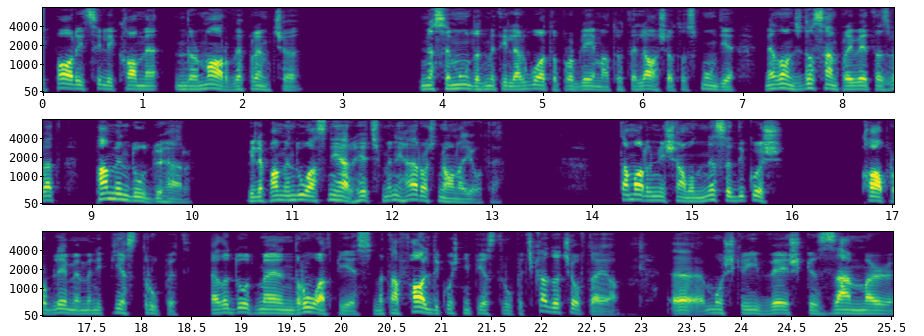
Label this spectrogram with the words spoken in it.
i pari i cili ka me ndërmarrë veprim që nëse mundet me t'i largu ato probleme ato telashe ato smundje me dhon çdo sen prej vetes vet pa mendu dy herë bile pa mendu asnjëherë hiç menjëherë është nana jote ta marrim një shembull nëse dikush ka probleme me një pjesë trupit edhe duhet me ndrru atë pjesë me ta fal dikush një pjesë trupit çka do të qoftë ajo mushkri veshkë zemër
